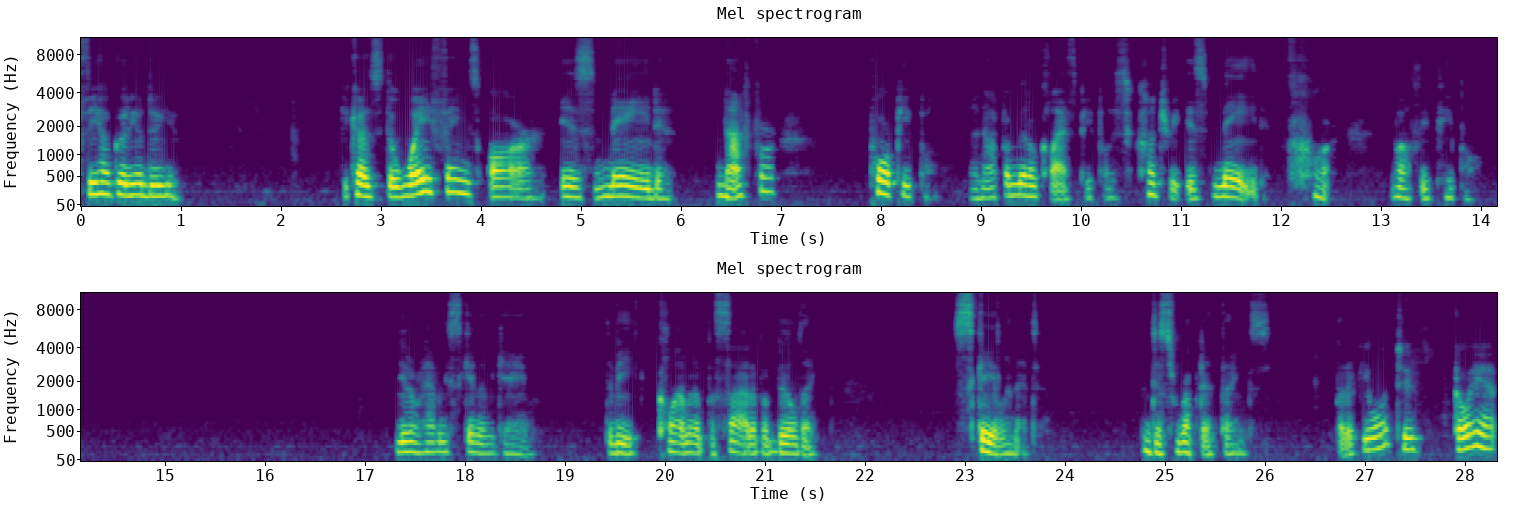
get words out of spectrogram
See how good he'll do you. Because the way things are is made not for poor people and not for middle class people. This country is made for wealthy people. You don't have any skin in the game to be climbing up the side of a building, scaling it, disrupting things. But if you want to, go ahead.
